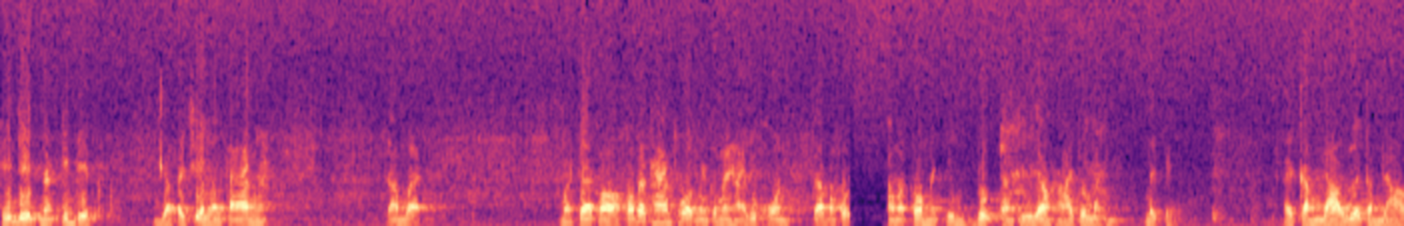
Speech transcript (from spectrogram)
กินดิบนะกินดิบ อย่าไปเชื่อมน้ำตาลนะจำไว้มันแต่ก็ขอประทานโทษมันก็ไม่หายทุกคน แต่บางคนเอามาต้มให้กินหยุดทันทีแล้วหายจนแบบไม่เป็น ไอ้กำดาวเลือดกำดาว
